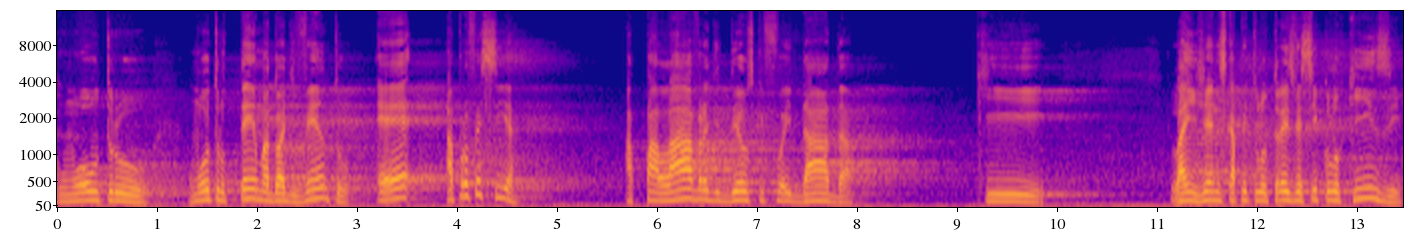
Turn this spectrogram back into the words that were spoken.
um outro um outro tema do advento é a profecia a palavra de Deus que foi dada, que lá em Gênesis capítulo 3, versículo 15,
